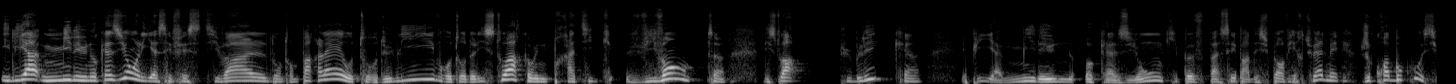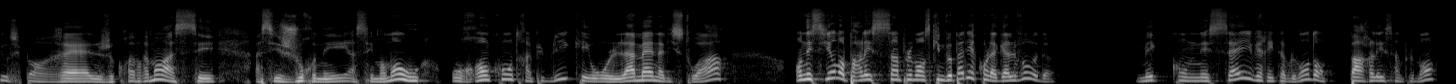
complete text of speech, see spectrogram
Il y a mille et une occasions, il y a ces festivals dont on parlait, autour du livre, autour de l'histoire, comme une pratique vivante, l'histoire publique. Et puis, il y a mille et une occasions qui peuvent passer par des supports virtuels, mais je crois beaucoup aussi aux supports réels. Je crois vraiment à ces, à ces journées, à ces moments où on rencontre un public et on l'amène à l'histoire en essayant d'en parler simplement. Ce qui ne veut pas dire qu'on la galvaude, mais qu'on essaye véritablement d'en parler simplement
